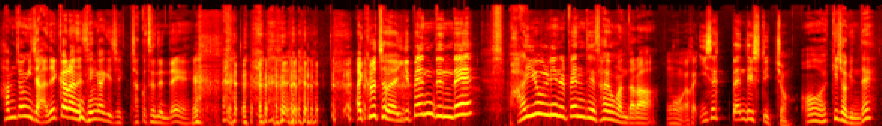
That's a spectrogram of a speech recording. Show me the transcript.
함정이지 않을까라는 생각이 제, 자꾸 드는데. 아니 그렇잖아요. 이게 밴드인데 바이올린을 밴드에 사용한다라. 어 약간 이색 밴드일 수도 있죠 어 획기적인데?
